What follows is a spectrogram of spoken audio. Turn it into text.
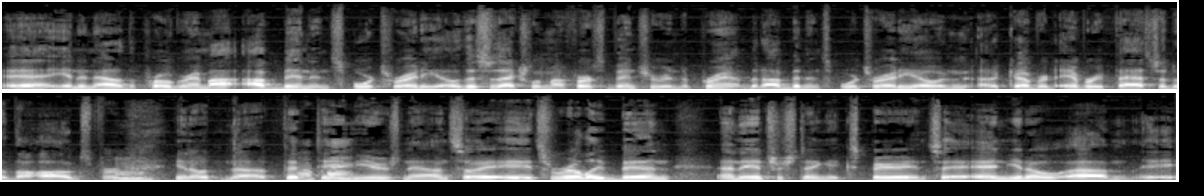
in and out of the program. I, I've been in sports radio. This is actually my first venture into print, but I've been in sports radio and uh, covered every facet of the Hogs for, you know, uh, 15 Okay. years now, and so it- it's really been an interesting experience. A- And you know, um, i-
